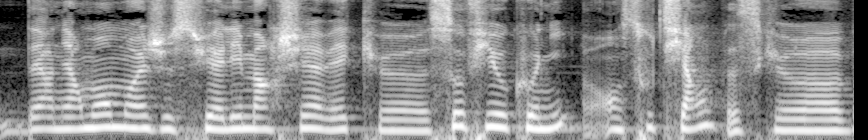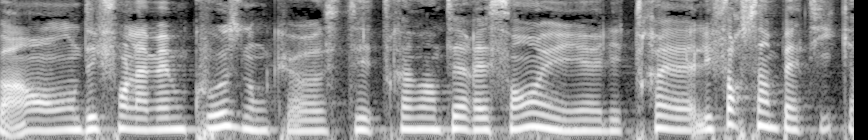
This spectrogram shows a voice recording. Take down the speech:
Dernièrement, moi, je suis allée marcher avec euh, Sophie Oconi en soutien parce que bah, on défend la même cause, donc euh, c'était très intéressant et elle est très, elle est fort sympathique.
